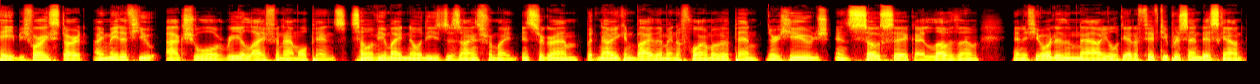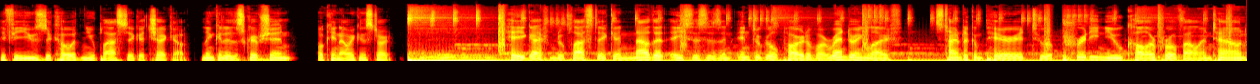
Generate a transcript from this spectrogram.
Hey, before I start, I made a few actual real life enamel pins. Some of you might know these designs from my Instagram, but now you can buy them in the form of a pin. They're huge and so sick. I love them. And if you order them now, you'll get a 50% discount if you use the code NEWPLASTIC at checkout. Link in the description. Okay, now we can start. Hey, Guy from New Plastic, and now that ACES is an integral part of our rendering life, it's time to compare it to a pretty new color profile in town,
